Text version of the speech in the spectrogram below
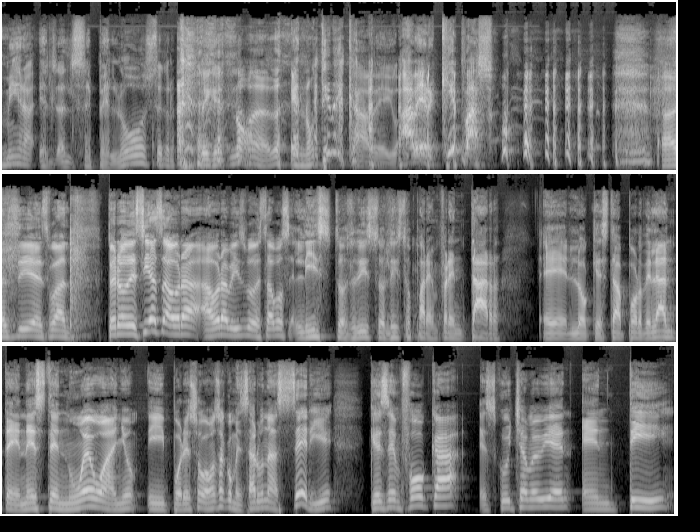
mira, él, se peló. Se... dije, no, él no tiene cabello. A ver, ¿qué pasó? Así es, Juan. Pero decías ahora, ahora mismo, estamos listos, listos, listos para enfrentar eh, lo que está por delante en este nuevo año y por eso vamos a comenzar una serie que se enfoca, escúchame bien, en ti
